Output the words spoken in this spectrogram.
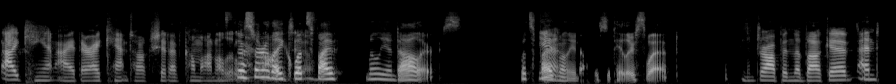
I can't either. I can't talk shit. I've come on a little To her, like, what's five million dollars? What's five Yeah. million dollars to Taylor Swift? drop in the bucket. And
